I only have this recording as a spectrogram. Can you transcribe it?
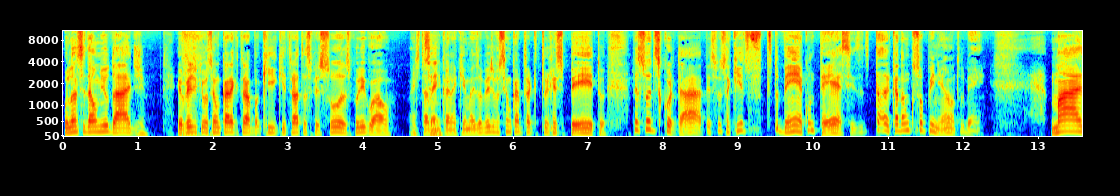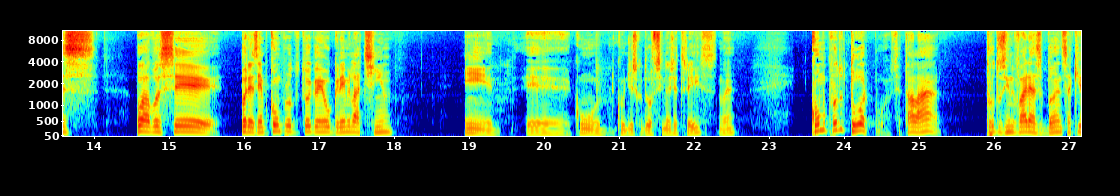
o lance da humildade. Eu vejo que você é um cara que, traba- que, que trata as pessoas por igual. A gente tá Sempre. brincando aqui, mas eu vejo você um cara que tem respeito. Pessoa discordar, pessoa isso aqui, tudo bem, acontece. Tá, cada um com sua opinião, tudo bem. Mas, pô, você, por exemplo, como produtor, ganhou o Grêmio Latino em, eh, com, o, com o disco do Oficina G3, não é? Como produtor, pô. Você tá lá produzindo várias bandas aqui,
